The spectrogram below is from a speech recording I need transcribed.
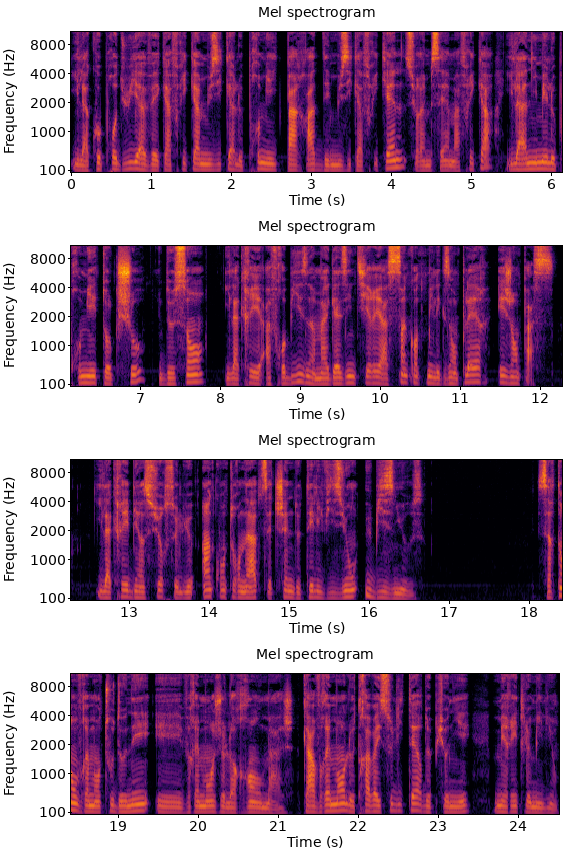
il a coproduit avec Africa Musica le premier hit parade des musiques africaines sur MCM Africa, il a animé le premier talk show 200 il a créé Afrobiz, un magazine tiré à 50 000 exemplaires, et j'en passe. Il a créé bien sûr ce lieu incontournable, cette chaîne de télévision Ubiz News. Certains ont vraiment tout donné et vraiment je leur rends hommage, car vraiment le travail solitaire de pionnier mérite le million.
